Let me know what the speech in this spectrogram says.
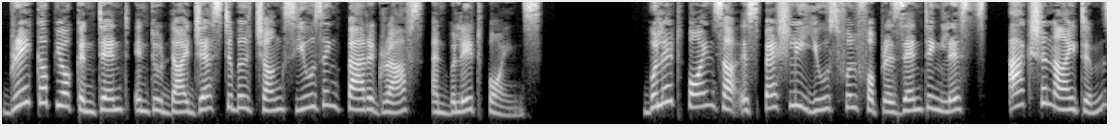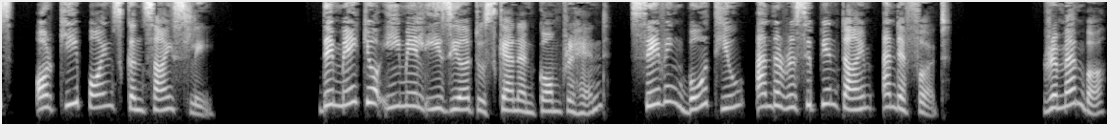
break up your content into digestible chunks using paragraphs and bullet points. Bullet points are especially useful for presenting lists, action items, or key points concisely. They make your email easier to scan and comprehend, saving both you and the recipient time and effort. Remember,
